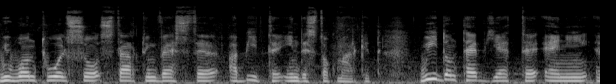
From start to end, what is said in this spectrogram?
we want to also start to invest uh, a bit in the stock market. We don't have yet any uh,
